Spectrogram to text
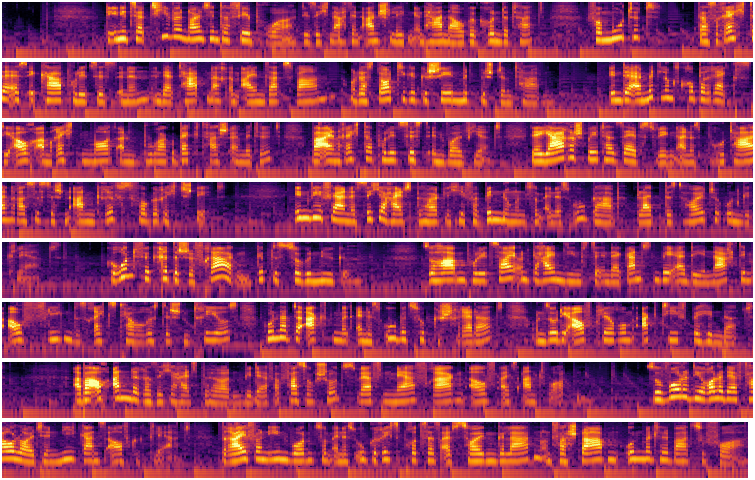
Die Initiative 19. Februar, die sich nach den Anschlägen in Hanau gegründet hat, vermutet, dass rechte SEK-PolizistInnen in der Tat nach im Einsatz waren und das dortige Geschehen mitbestimmt haben. In der Ermittlungsgruppe Rex, die auch am rechten Mord an Burak Bektasch ermittelt, war ein rechter Polizist involviert, der Jahre später selbst wegen eines brutalen rassistischen Angriffs vor Gericht steht. Inwiefern es sicherheitsbehördliche Verbindungen zum NSU gab, bleibt bis heute ungeklärt. Grund für kritische Fragen gibt es zur Genüge. So haben Polizei und Geheimdienste in der ganzen BRD nach dem Auffliegen des rechtsterroristischen Trios hunderte Akten mit NSU-Bezug geschreddert und so die Aufklärung aktiv behindert. Aber auch andere Sicherheitsbehörden wie der Verfassungsschutz werfen mehr Fragen auf als Antworten. So wurde die Rolle der V-Leute nie ganz aufgeklärt. Drei von ihnen wurden zum NSU-Gerichtsprozess als Zeugen geladen und verstarben unmittelbar zuvor.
